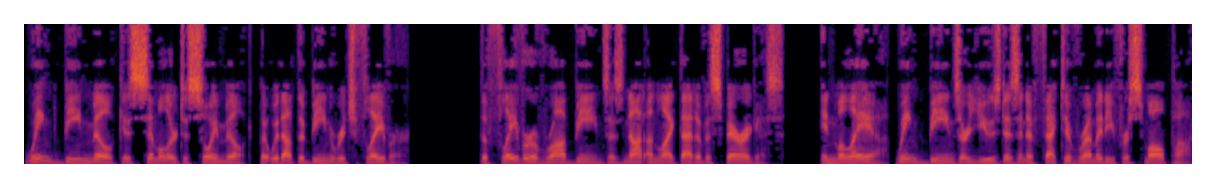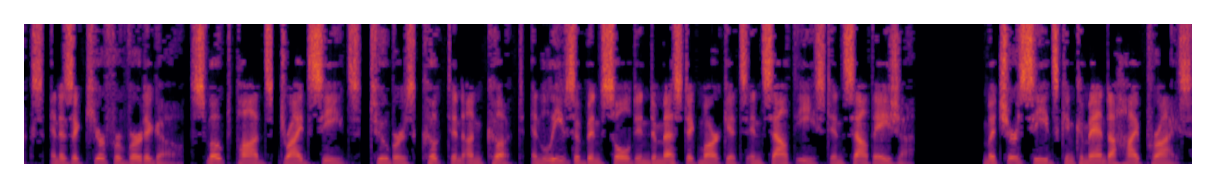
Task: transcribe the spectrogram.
Winged bean milk is similar to soy milk, but without the bean-rich flavor. The flavor of raw beans is not unlike that of asparagus. In Malaya, winged beans are used as an effective remedy for smallpox, and as a cure for vertigo. Smoked pods, dried seeds, tubers cooked and uncooked, and leaves have been sold in domestic markets in Southeast and South Asia. Mature seeds can command a high price.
